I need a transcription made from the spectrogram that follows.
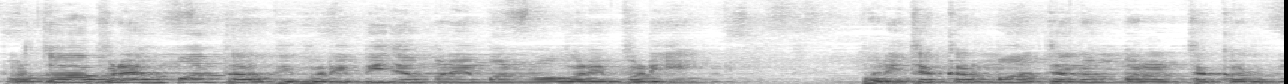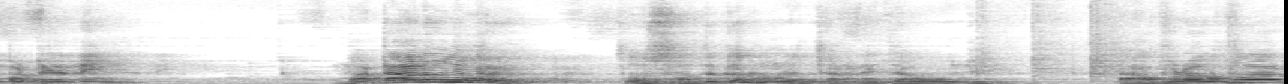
પણ તો આપણે હમાનતાથી વળી બીજા મને મનમાં વળી પડીએ. વળી ચક્કરમાં જન્મ મરણ ચક્કર મટે નહીં. મટાડવું હોય તો સદગુરુને ચરણે જવું જોઈએ. આપણા ઉપર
